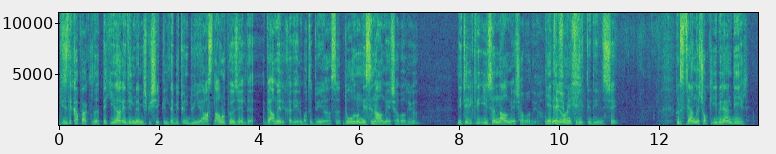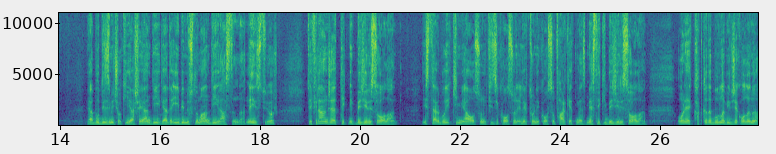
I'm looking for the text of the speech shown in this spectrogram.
gizli kapaklı, pek ilan edilmemiş bir şekilde bütün dünya aslında Avrupa özelinde ve Amerika diyelim Batı dünyası doğunun nesini almaya çabalıyor? Nitelikli insanını almaya çabalıyor. Nedir o Yetişmiş. nitelik dediğimiz şey? Hristiyanlığı çok iyi bilen değil. Ya Budizmi çok iyi yaşayan değil ya da iyi bir Müslüman değil aslında. Ne istiyor? İşte filanca teknik becerisi olan, ister bu kimya olsun, fizik olsun, elektronik olsun fark etmez. Mesleki becerisi olan, oraya katkıda bulunabilecek olanı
